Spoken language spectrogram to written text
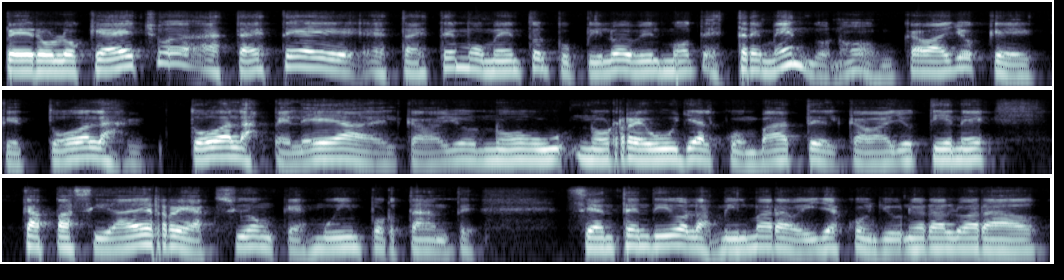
Pero lo que ha hecho hasta este, hasta este momento el pupilo de Bill Mott es tremendo, ¿no? Un caballo que, todas, las, todas las peleas, el caballo no, no rehuye al combate, el caballo tiene capacidad de reacción, que es muy importante. Se ha entendido las mil maravillas con Junior Alvarado.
